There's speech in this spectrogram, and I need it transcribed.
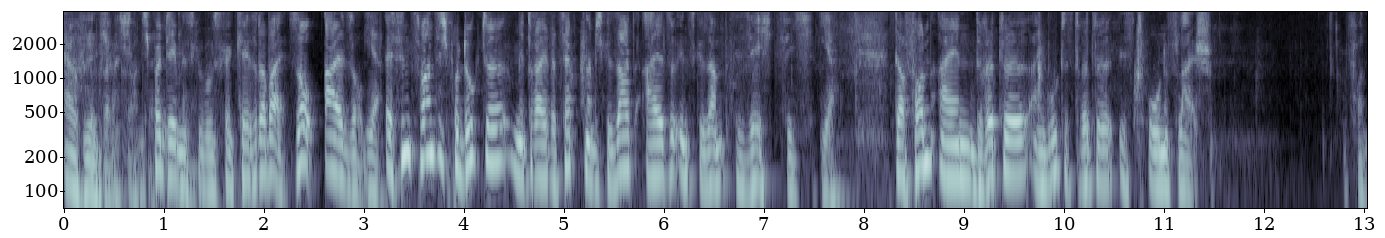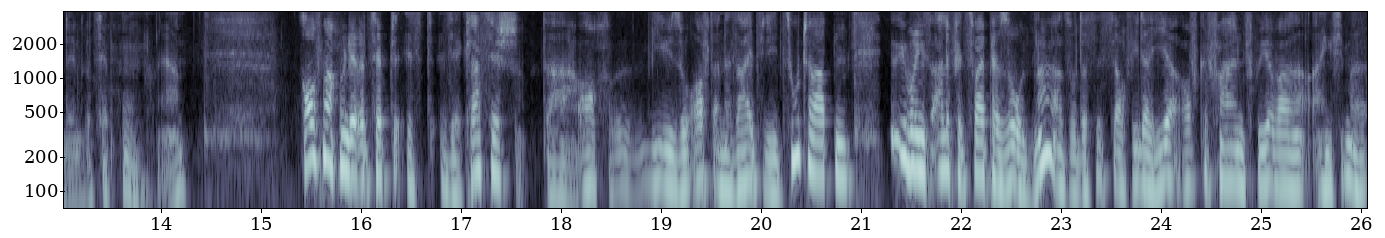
Ja, auf jeden Fall. Weiß nicht. Bei dem ist übrigens kein Käse dabei. So, also, Ja. es sind 20 Produkte mit drei Rezepten, habe ich gesagt, also insgesamt 60. Ja. Davon ein Drittel, ein gutes Drittel ist ohne Fleisch. Von den Rezepten. Hm. Ja. Aufmachung der Rezepte ist sehr klassisch. Da auch wie so oft an der Seite die Zutaten. Übrigens alle für zwei Personen. Ne? Also das ist ja auch wieder hier aufgefallen. Früher war eigentlich immer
